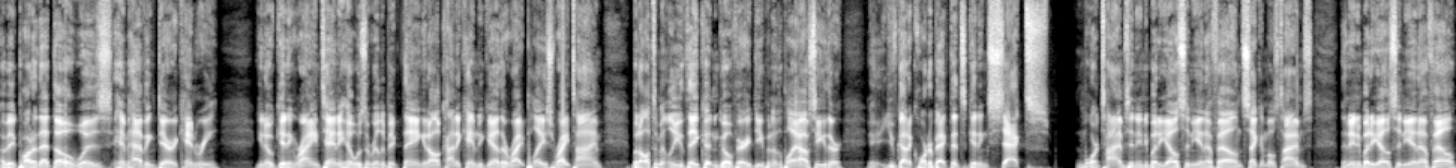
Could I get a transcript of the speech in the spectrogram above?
A big part of that, though, was him having Derrick Henry. You know, getting Ryan Tannehill was a really big thing. It all kind of came together, right place, right time. But ultimately, they couldn't go very deep into the playoffs either. You've got a quarterback that's getting sacked more times than anybody else in the NFL and second most times than anybody else in the NFL.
